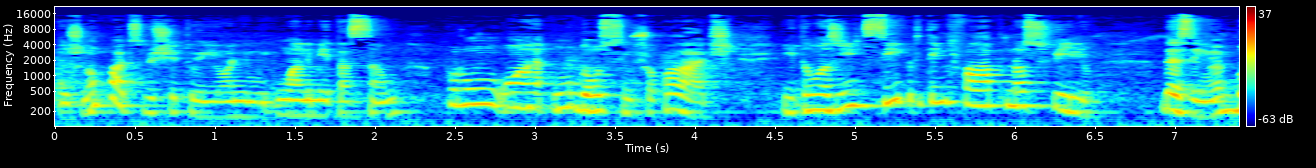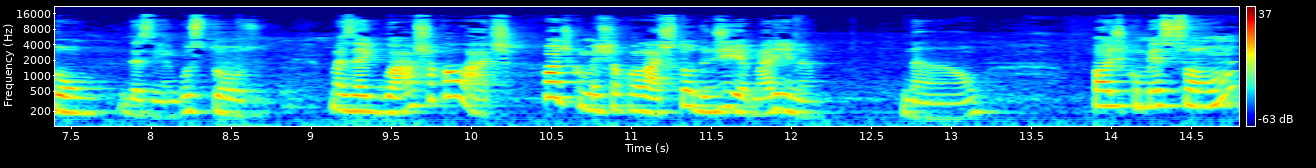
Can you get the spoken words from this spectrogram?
A gente não pode substituir uma alimentação por um, um doce, um chocolate. Então a gente sempre tem que falar para o nosso filho Desenho é bom, desenho é gostoso, mas é igual a chocolate. Pode comer chocolate todo dia, Marina? Não. Pode comer só um.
